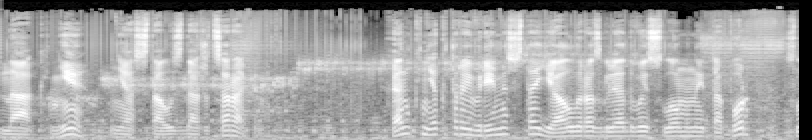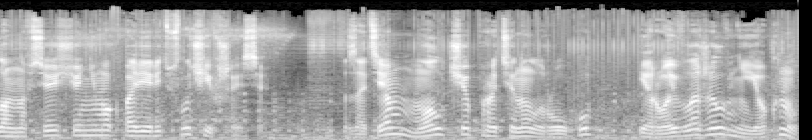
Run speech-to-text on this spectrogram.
На окне не осталось даже царапины. Хэнк некоторое время стоял, разглядывая сломанный топор, словно все еще не мог поверить в случившееся. Затем молча протянул руку, и Рой вложил в нее кнут.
